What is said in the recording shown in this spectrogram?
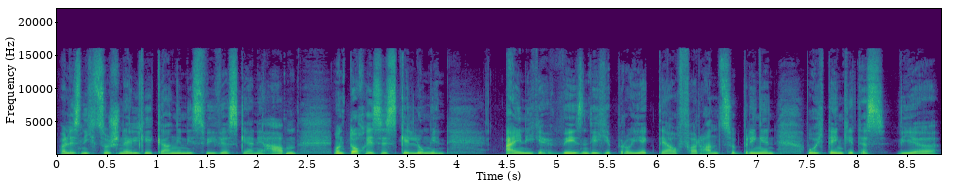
weil es nicht so schnell gegangen ist, wie wir es gerne haben. Und doch ist es gelungen, einige wesentliche Projekte auch voranzubringen, wo ich denke, dass wir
